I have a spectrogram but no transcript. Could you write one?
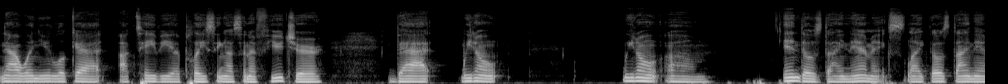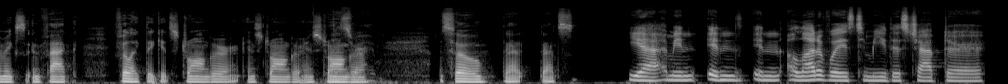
now when you look at octavia placing us in a future that we don't we don't um in those dynamics like those dynamics in fact feel like they get stronger and stronger and stronger right. so that that's Yeah, I mean, in in a lot of ways, to me, this chapter,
